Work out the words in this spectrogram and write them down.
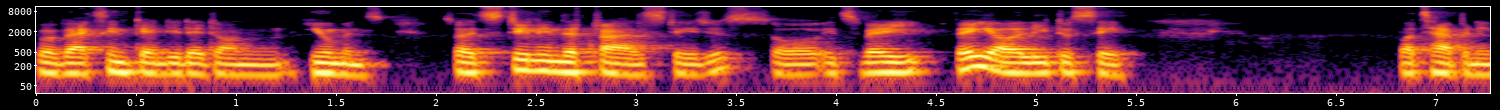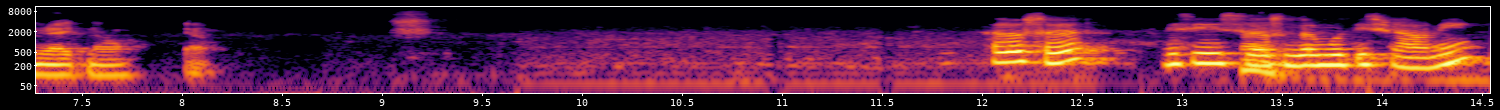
vaccine candidate on humans. So it's still in the trial stages. So it's very very early to say what's happening right now. Yeah. Hello, sir. This is uh. Sundarmurthy Shravani.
